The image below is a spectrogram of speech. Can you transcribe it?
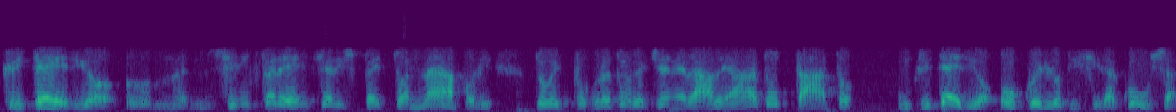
criterio, um, si differenzia rispetto a Napoli, dove il procuratore generale ha adottato un criterio, o quello di Siracusa,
